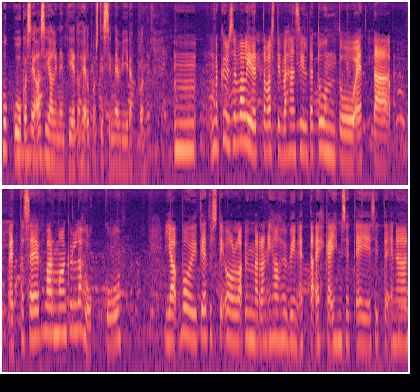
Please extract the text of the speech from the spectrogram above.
Hukkuuko se asiallinen tieto helposti sinne viidakkoon? Mm, no kyllä se valitettavasti vähän siltä tuntuu, että, että se varmaan kyllä hukkuu. Ja voi tietysti olla, ymmärrän ihan hyvin, että ehkä ihmiset ei sitten enää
